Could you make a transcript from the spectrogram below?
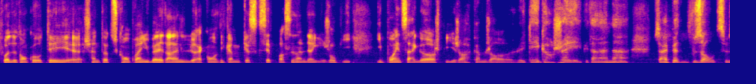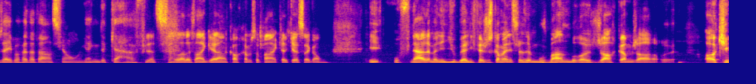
toi, de ton côté, euh, Shanta, tu comprends, Yubel est en train de lui raconter comme qu'est-ce qui s'est passé dans le dernier jour, puis il pointe sa gorge, puis genre comme genre, j'ai été égorgé, puis nanana. Vous avez peut-être vous autres si vous n'avez pas fait attention, gang de cave, puis là, ça a l'air de s'engueuler encore comme ça pendant quelques secondes. Et au final, donné, Yubel, il fait juste comme un espèce de mouvement de bras, genre comme genre, euh, ok,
